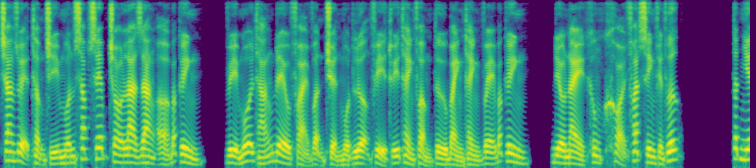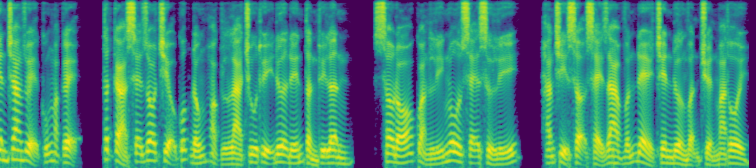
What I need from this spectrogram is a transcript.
Trang Duệ thậm chí muốn sắp xếp cho La Giang ở Bắc Kinh, vì mỗi tháng đều phải vận chuyển một lượng phỉ thúy thành phẩm từ Bành Thành về Bắc Kinh, điều này không khỏi phát sinh phiền phức. Tất nhiên Trang Duệ cũng mặc kệ, tất cả sẽ do Triệu Quốc Đống hoặc là Chu Thụy đưa đến Tần Thụy Lân, sau đó quản lý ngô sẽ xử lý, hắn chỉ sợ xảy ra vấn đề trên đường vận chuyển mà thôi.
